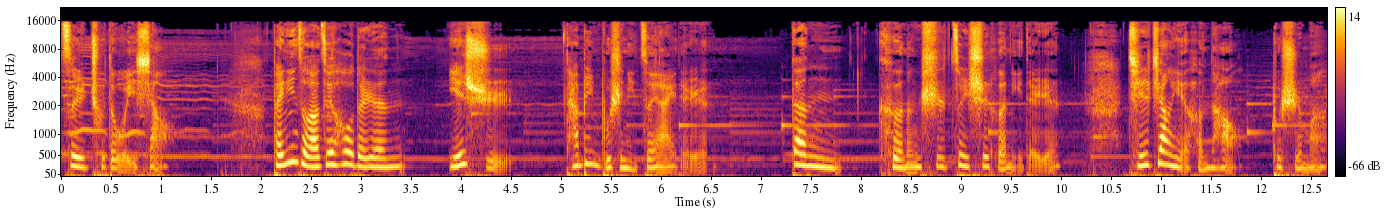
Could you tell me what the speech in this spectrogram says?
最初的微笑。陪你走到最后的人，也许他并不是你最爱的人，但可能是最适合你的人。其实这样也很好，不是吗？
